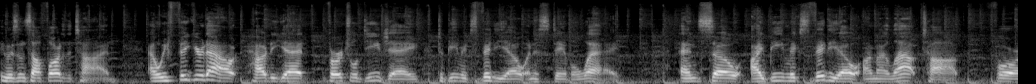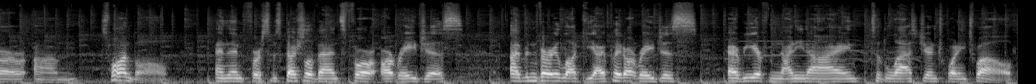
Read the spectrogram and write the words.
who was in South Florida at the time. And we figured out how to get virtual DJ to beat mixed video in a stable way. And so I beat mixed video on my laptop for um, Swan Ball, and then for some special events for Outrageous. I've been very lucky. I played Outrageous every year from 99 to the last year in 2012.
